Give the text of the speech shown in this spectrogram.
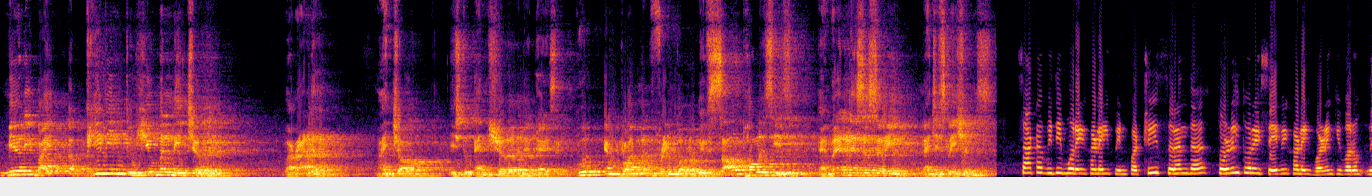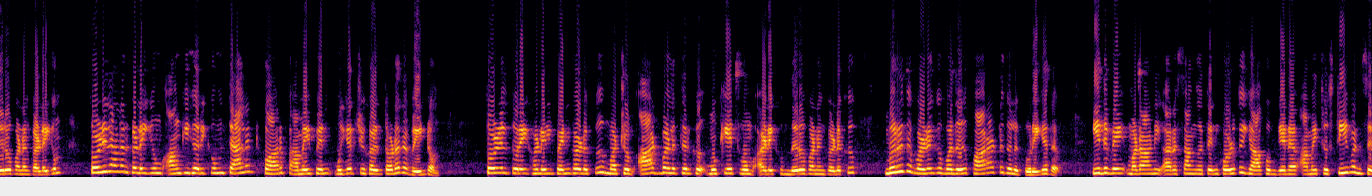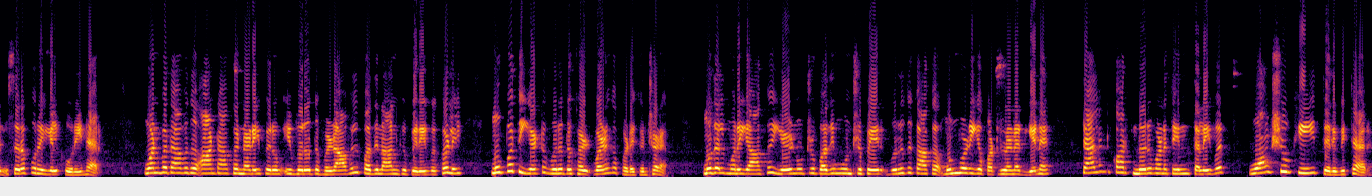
merely by appealing to human nature, but rather, my job is to ensure that there is a good employment framework with sound policies and, when necessary, legislations. சட்ட விதிமுறைகளை பின்பற்றி சிறந்த தொழில்துறை சேவைகளை வழங்கி வரும் நிறுவனங்களையும் தொழிலாளர்களையும் அங்கீகரிக்கும் டேலண்ட் பார்ப் அமைப்பின் முயற்சிகள் தொடர வேண்டும் தொழில்துறைகளில் பெண்களுக்கு மற்றும் ஆட்பலத்திற்கு முக்கியத்துவம் அளிக்கும் நிறுவனங்களுக்கு விருது வழங்குவது பாராட்டுதலுக்குரியது. இதுவே மடானி அரசாங்கத்தின் கொள்கையாகும் என அமைச்சர் ஸ்டீவன் சிம் சிறப்புரையில் கூறினார். ஒன்பதாவது ஆண்டாக நடைபெறும் இவ்விருது விழாவில் பதினான்கு பிரிவுகளில் முப்பத்தி எட்டு விருதுகள் வழங்கப்படுகின்றன. முதல் முறையாக எழுநூற்று பதிமூன்று பேர் விருதுக்காக முன்மொழியப்பட்டுள்ளனர் என டேலண்ட் கார்ப் நிறுவனத்தின் தலைவர் வாங்ஷு கி தெரிவித்தார்.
